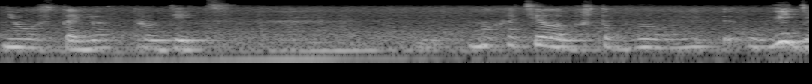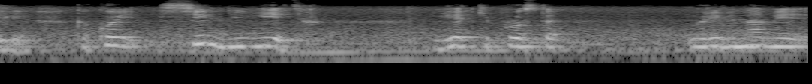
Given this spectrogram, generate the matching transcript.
не устает трудиться. Но хотела бы, чтобы вы увидели, какой сильный ветер. Ветки просто временами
